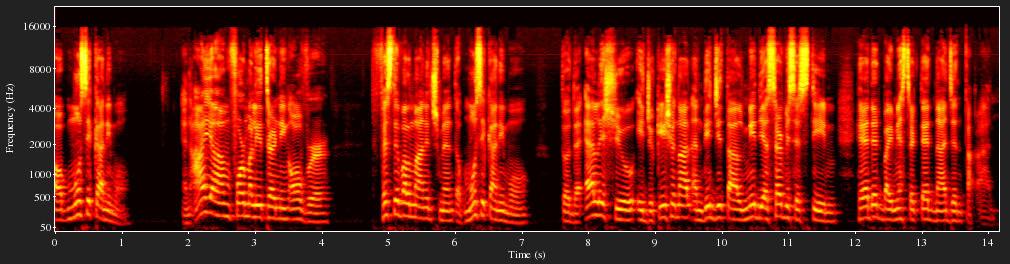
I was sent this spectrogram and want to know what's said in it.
of musikANIMO. And I am formally turning over festival management of musikANIMO to the LSU Educational and Digital Media Services team headed by Mr. Ted Najan Takan.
